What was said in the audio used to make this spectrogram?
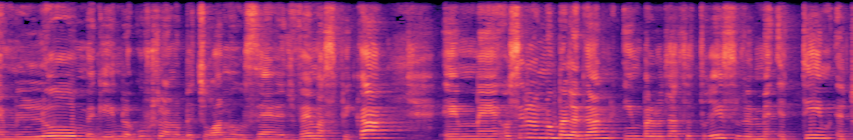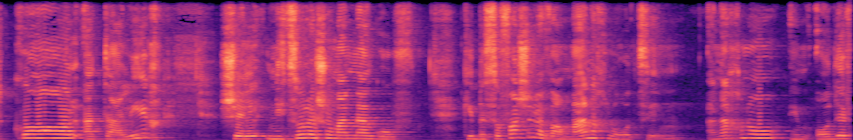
הם לא מגיעים לגוף שלנו בצורה מאוזנת ומספיקה, הם אה, עושים לנו בלאגן עם בלוטת התריס ומאטים את כל התהליך של ניצול השומן מהגוף. כי בסופו של דבר, מה אנחנו רוצים? אנחנו עם עודף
